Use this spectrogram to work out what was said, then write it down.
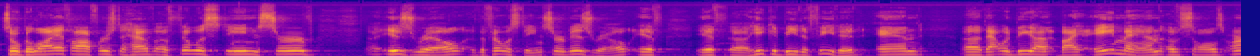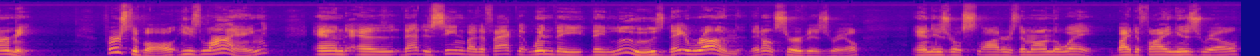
So Goliath offers to have a Philistine serve uh, Israel, the Philistine serve Israel, if if uh, he could be defeated, and uh, that would be uh, by a man of Saul's army. First of all, he's lying, and as that is seen by the fact that when they, they lose, they run. They don't serve Israel, and Israel slaughters them on the way. By defying Israel,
